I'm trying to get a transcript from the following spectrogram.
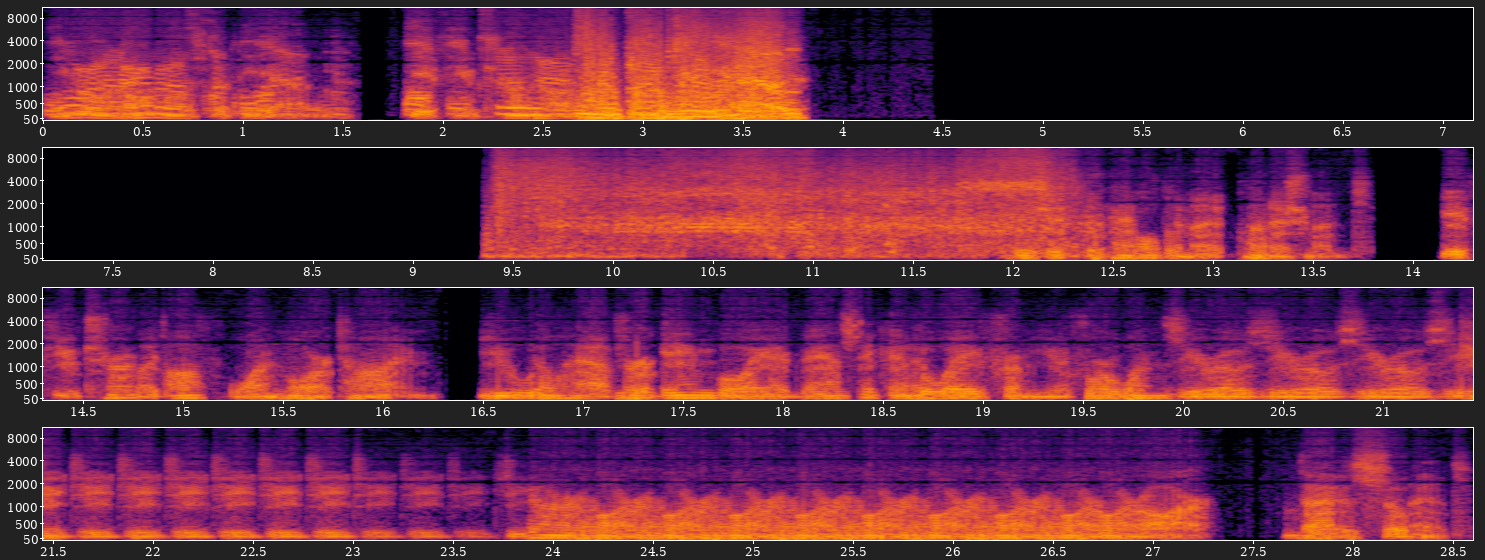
You are almost at the end. If you turn This away from you for 1000 That is so it.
